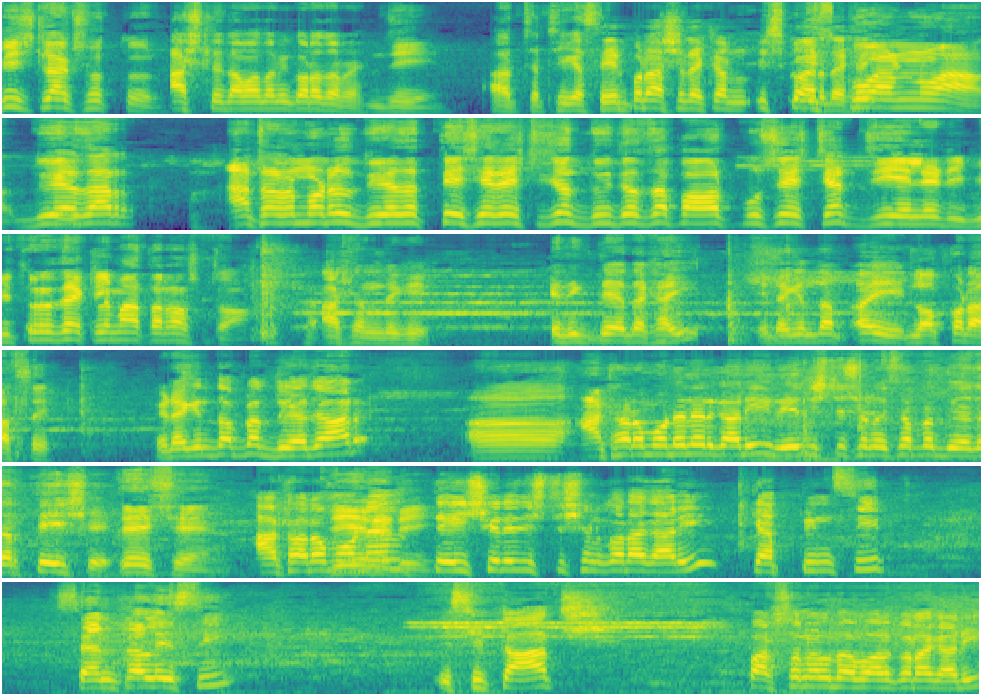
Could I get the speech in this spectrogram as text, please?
বিশ লাখ সত্তর। আসলে দামাদামি করা যাবে? জি। আচ্ছা ঠিক আছে। এরপর আসলে একটা স্কোয়ার স্কোয়ার নোয়া দুই হাজার আঠারো মডেল দুই হাজার তেইশের রেজিস্ট্রেশন দুই দরজা পাওয়ার পুষে স্টেট জিএলএডি ভিতরে দেখলে মাথা নষ্ট। আসেন দেখি। এদিক দিয়ে দেখাই। এটা কিন্তু এই লক করা আছে। এটা কিন্তু আপনার দুই হাজার আঠারো মডেলের গাড়ি। রেজিস্ট্রেশন হয়েছে আপনার দুই হাজার তেইশে। তেইশে। আঠারো মডেল GLD তেইশে রেজিস্ট্রেশন করা গাড়ি। Captain seat central AC AC touch personal ব্যবহার করা গাড়ি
